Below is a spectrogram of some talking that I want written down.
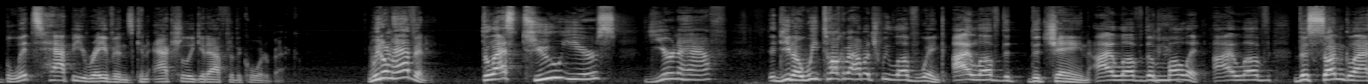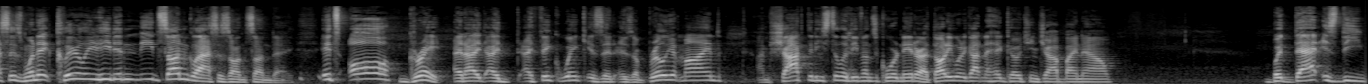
blitz happy Ravens can actually get after the quarterback? We don't have any. The last two years, year and a half, you know, we talk about how much we love Wink. I love the the chain. I love the mullet. I love the sunglasses when it clearly he didn't need sunglasses on Sunday. It's all great, and I I, I think Wink is a, is a brilliant mind. I'm shocked that he's still a defensive coordinator. I thought he would have gotten a head coaching job by now. But that is the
